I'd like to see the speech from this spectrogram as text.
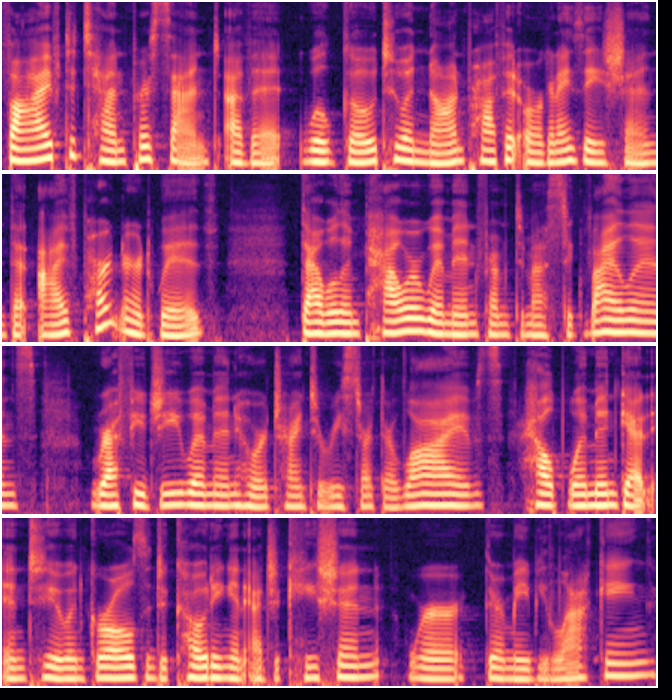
5 to 10% of it will go to a nonprofit organization that I've partnered with that will empower women from domestic violence, refugee women who are trying to restart their lives, help women get into and girls into coding and education where there may be lacking.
